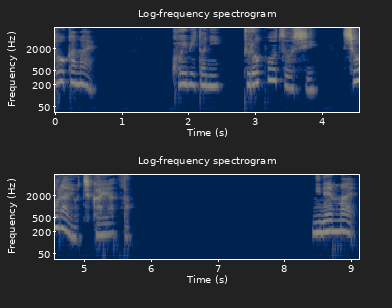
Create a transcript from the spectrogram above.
10日前、恋人にプロポーズをし、将来を誓い合った。2年前、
